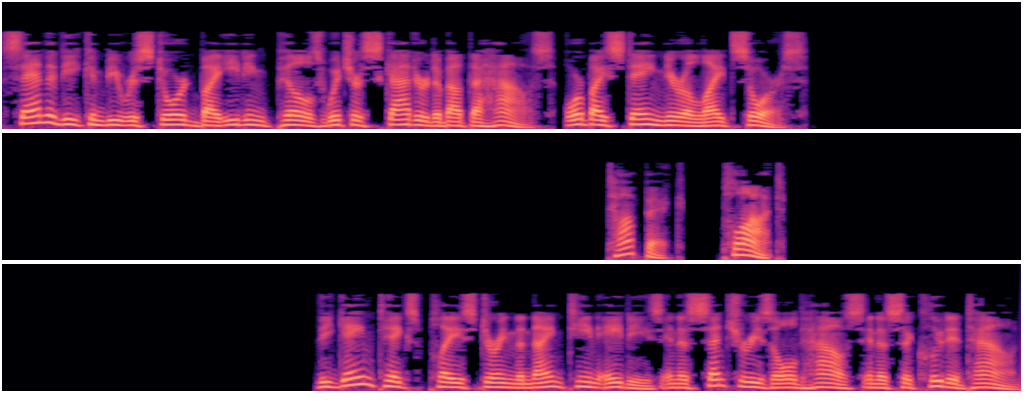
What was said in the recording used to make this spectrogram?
Sanity can be restored by eating pills which are scattered about the house, or by staying near a light source. Plot The game takes place during the 1980s in a centuries-old house in a secluded town.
